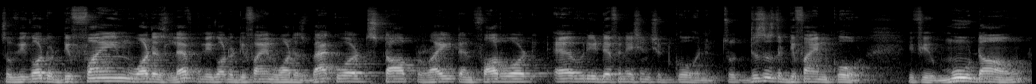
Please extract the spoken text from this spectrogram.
So we got to define what is left. We got to define what is backward stop right and forward. Every definition should go in so this is the defined code. If you move down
